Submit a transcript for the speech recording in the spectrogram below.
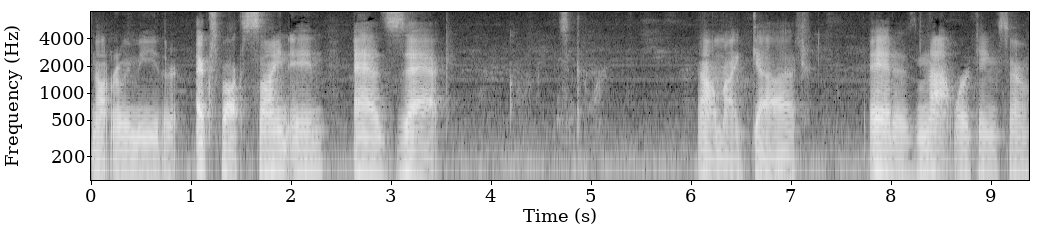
not really me either. Xbox sign in as Zach. Oh my gosh. It is not working, so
